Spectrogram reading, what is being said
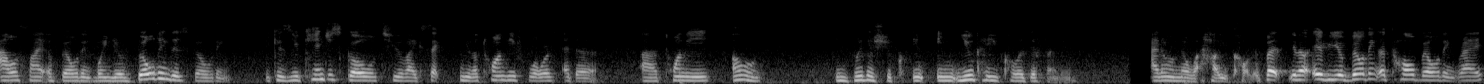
outside a building when you're building this building because you can't just go to like you know 20 floors at the uh, 20 oh in British you, in, in UK you call it differently. I don't know what how you call it but you know if you're building a tall building right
